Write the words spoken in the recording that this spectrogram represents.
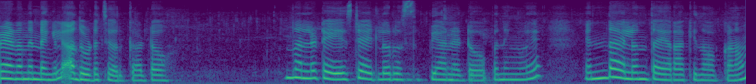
വേണമെന്നുണ്ടെങ്കിൽ അതുകൂടെ ചേർക്കാം കേട്ടോ. നല്ല ടേസ്റ്റ് ആയിട്ടുള്ള റെസിപ്പിയാണ് കേട്ടോ അപ്പോൾ നിങ്ങൾ എന്തായാലും ഒന്ന് തയ്യാറാക്കി നോക്കണം.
